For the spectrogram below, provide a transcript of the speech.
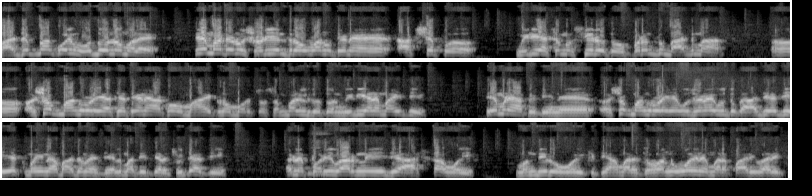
ભાજપમાં કોઈ હોદ્દો ન મળે, તે માટેનું ષડયંત્ર હોવાનું તેને આક્ષેપ મીડિયા સમક્ષ કર્યો હતો. પરંતુ બાદમાં અશોક માંગરોળિયા છે તેણે આખો માઇકનો મોરચો સંભાળી લીધો હતો મીડિયાને માહિતી તેમણે આપી હતી. ને અશોક માંગરોળે એવું જણાવ્યું હતું કે આજે હજી એક મહિના બાદ અમે જેલમાંથી અત્યારે છૂટ્યા છીએ. એટલે પરિવારની જે આસ્થા હોય મંદિરો હોય કે ત્યાં અમારે જવાનું હોય ને અમારે પારિવારિક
